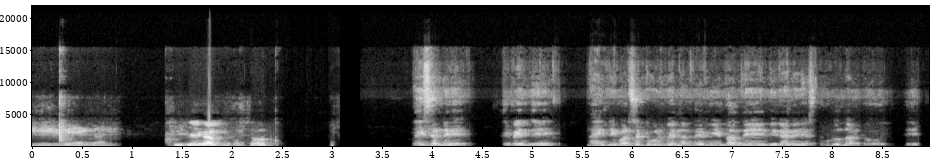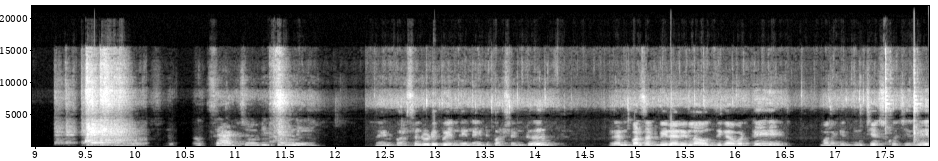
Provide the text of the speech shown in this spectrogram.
ఇవి వేగాలి వేగాలండి కొంచెం. రైస్ అండి అయిపోయింది. నైంటీ పర్సెంట్ ఉడిపోయిందండి మిగతాది బిర్యానీ చేసినప్పుడు దాంట్లో అయింది. ఒకసారి చూపించండి. నైంటీ పర్సెంట్ ఉడిపోయింది నైంటీ పర్సెంట్. టెన్ పర్సెంట్ బిర్యానీలో అవుద్ది కాబట్టి మనకి దించేసుకోవచ్చు ఇది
